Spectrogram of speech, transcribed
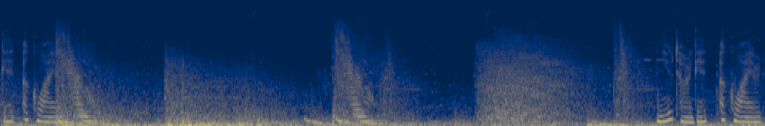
Target acquired. New target acquired.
